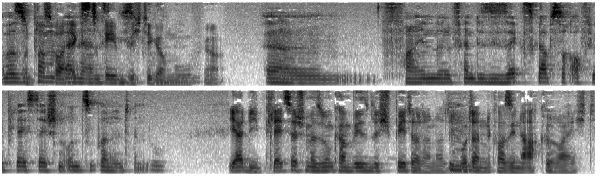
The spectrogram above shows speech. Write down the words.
Aber Super das war ein extrem wichtiger Move, ja. Ähm, Final Fantasy VI gab es doch auch für PlayStation und Super Nintendo. Ja, die PlayStation-Version kam wesentlich später dann. Also die Mhm. wurde dann quasi nachgereicht.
